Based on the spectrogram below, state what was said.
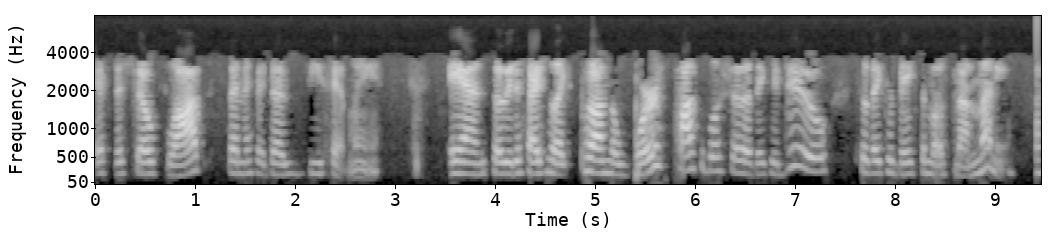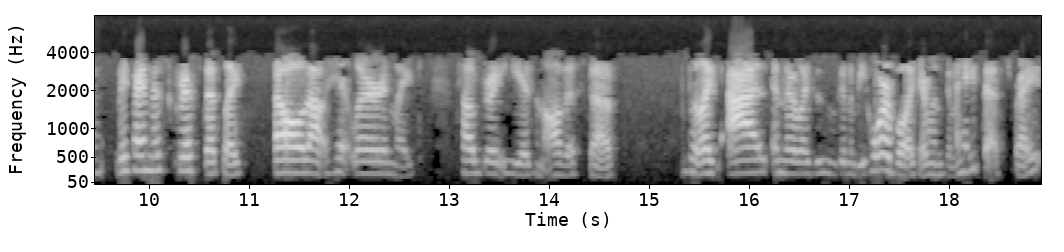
if the show flops than if it does decently. And so they decide to like put on the worst possible show that they could do so they could make the most amount of money. They find this script that's like all about Hitler and like how great he is and all this stuff. But like as and they're like this is going to be horrible, like everyone's going to hate this, right?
